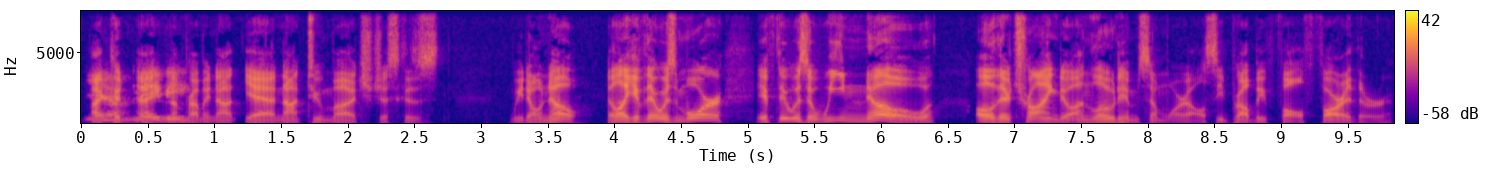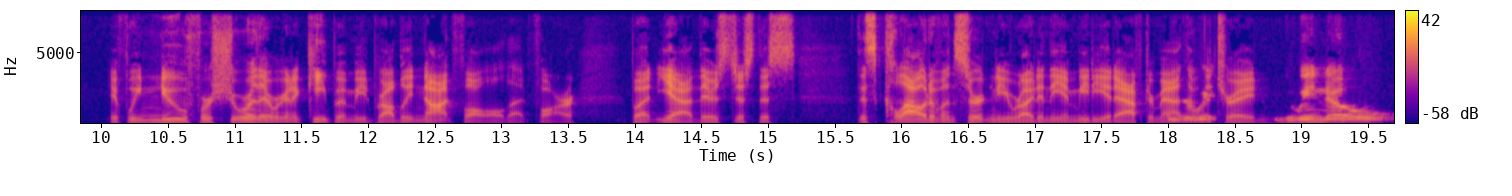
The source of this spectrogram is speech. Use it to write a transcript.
yeah I could maybe I, probably not. Yeah, not too much just because we don't know. Like if there was more, if there was a we know, oh, they're trying to unload him somewhere else, he'd probably fall farther. If we knew for sure they were going to keep him, he'd probably not fall all that far. But yeah, there's just this this cloud of uncertainty right in the immediate aftermath of we, the trade. Do we know?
